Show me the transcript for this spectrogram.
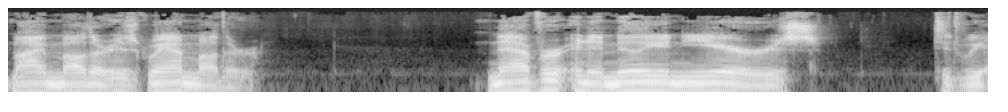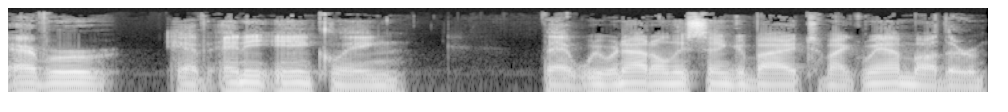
my mother, his grandmother. Never in a million years did we ever have any inkling that we were not only saying goodbye to my grandmother,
